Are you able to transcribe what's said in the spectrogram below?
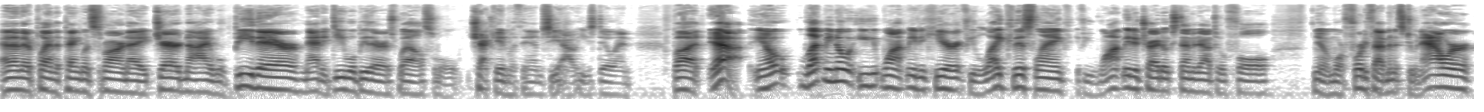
And then they're playing the Penguins tomorrow night. Jared and I will be there. Matty D will be there as well, so we'll check in with him, see how he's doing. But yeah, you know, let me know what you want me to hear. If you like this length, if you want me to try to extend it out to a full, you know, more 45 minutes to an hour.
